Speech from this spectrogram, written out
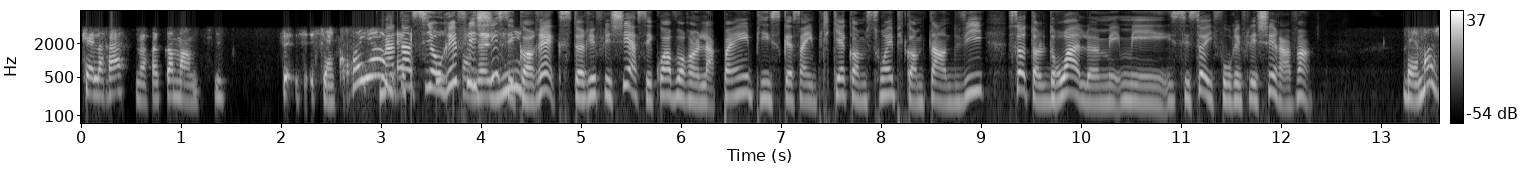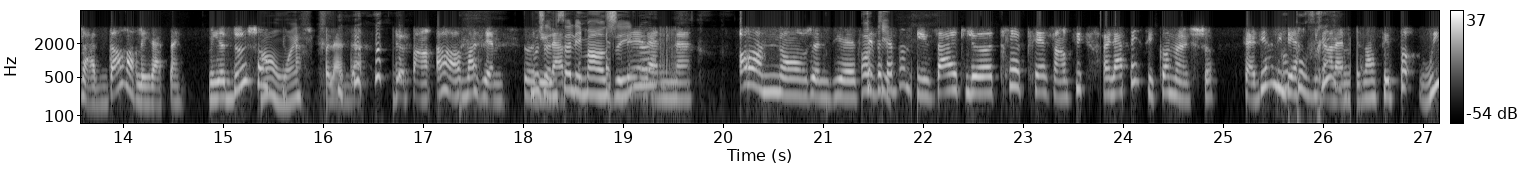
Quelle race me recommandes-tu? C'est incroyable. Mais attends, si on réfléchit, c'est correct. Si tu as réfléchi à c'est quoi avoir un lapin, puis ce que ça impliquait comme soin, puis comme temps de vie, ça, tu as le droit, là. Mais, mais c'est ça, il faut réfléchir avant. Ben moi, j'adore les lapins. Mais il y a deux choses Ah, qui ouais. pas là-dedans. Ah, moi, j'aime ça. Moi, j'aime ça les manger, là. Oh non, Geneviève. Ok. C'est vraiment des êtres là, très, très gentils. Un lapin, c'est comme un chat. Ça vit en liberté Ah, vrai? dans la maison. C'est pas, oui,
